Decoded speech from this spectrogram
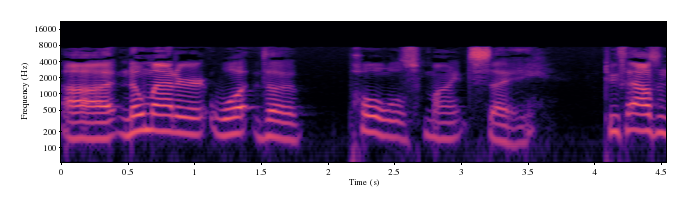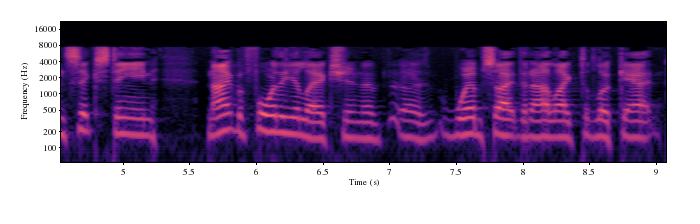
Uh, no matter what the polls might say, 2016, night before the election, a, a website that I like to look at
